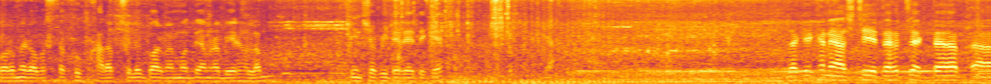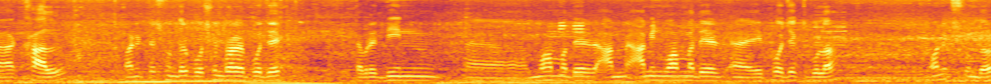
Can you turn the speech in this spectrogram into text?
গরমের অবস্থা খুব খারাপ ছিল, গরমের মধ্যে আমরা বের হলাম তিনশো ফিটের এদিকে। যাকে, এখানে আসছে, এটা হচ্ছে একটা খাল, অনেকটা সুন্দর বসুন্ধরার প্রজেক্ট তারপরে দিন মোহাম্মদের আমিন মোহাম্মদের এই প্রজেক্টগুলো অনেক সুন্দর।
